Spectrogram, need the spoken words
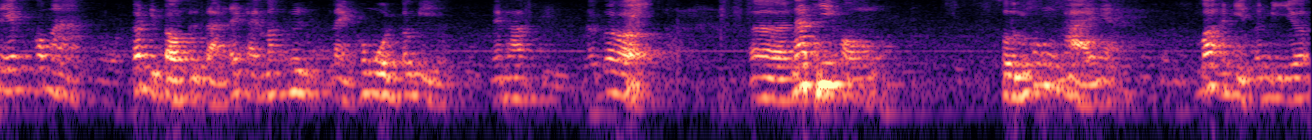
SF เข้ามา ก็ติดต่อสื่อสารได้ไกลมากขึ้น แหล่งข้อมูลก็มีนะครับ แล้วก็หน้าที่ของศูนย์คุ้มขายเนี่ยเมื่ออดีตมันมีเยอะ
